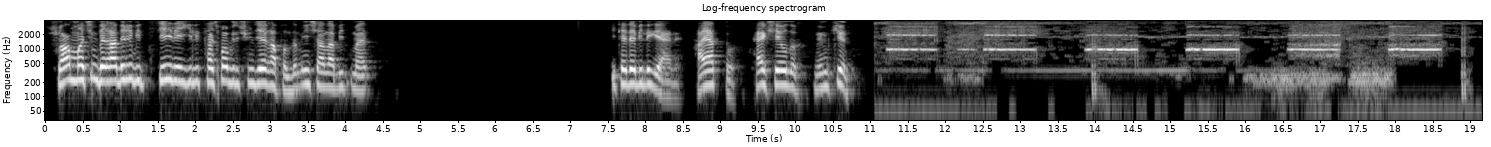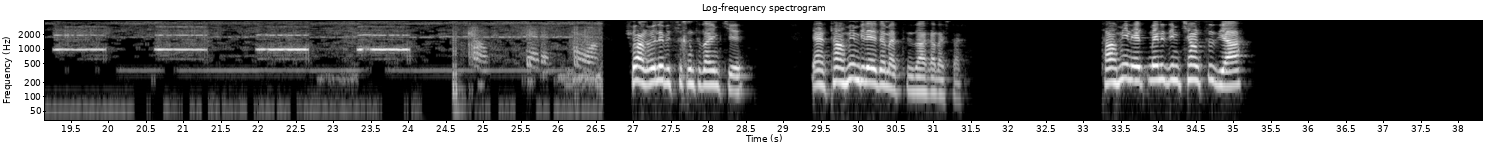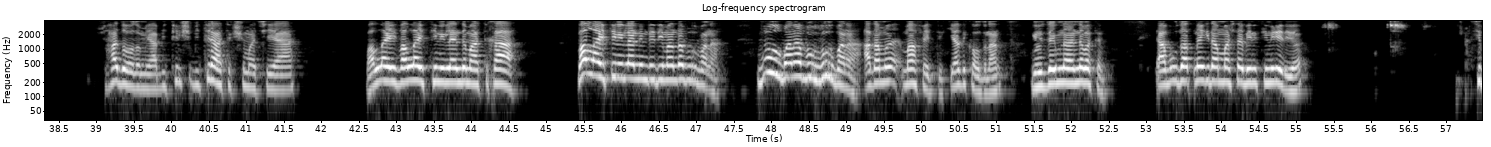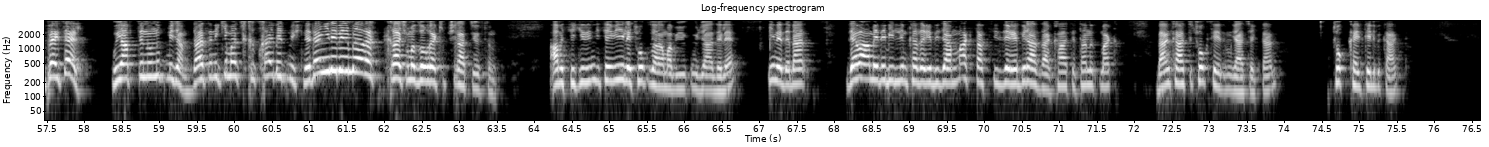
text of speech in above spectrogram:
Şu an maçın beraberi biteceğiyle ilgili saçma bir düşünceye kapıldım. İnşallah bitmez. Bitebilir yani. Hayat bu. Her şey olur. Mümkün. Şu an öyle bir sıkıntıdayım ki. Yani tahmin bile edemezsiniz arkadaşlar. Tahmin etmeniz imkansız ya. Hadi oğlum ya bitir bitir artık şu maçı ya. Vallahi vallahi sinirlendim artık ha. Vallahi sinirlendim dediğim anda vur bana. Vur bana vur vur bana. Adamı mahvettik. Yazık oldu lan. Gözlerimin haline bakın. Ya bu uzatmaya giden maçlar beni sinir ediyor. Süpersel. Bu yaptığını unutmayacağım. Zaten iki maç kız kaybetmiş. Neden yine benim karşıma zor rakip çıkartıyorsun? Abi 8. seviyeyle çok zor ama büyük mücadele. Yine de ben devam edebildiğim kadar edeceğim. Maksat sizlere biraz daha kartı tanıtmak. Ben kartı çok sevdim gerçekten. Çok kaliteli bir kart.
